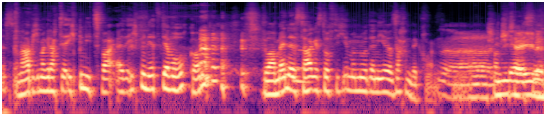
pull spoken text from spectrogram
ist. Und da habe ich immer gedacht, ich bin die zwei, also ich bin jetzt der, wo hochkommt. so am Ende des Tages durfte ich immer nur dann ihre Sachen wegräumen. Ah, Ja, schon die schwer.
